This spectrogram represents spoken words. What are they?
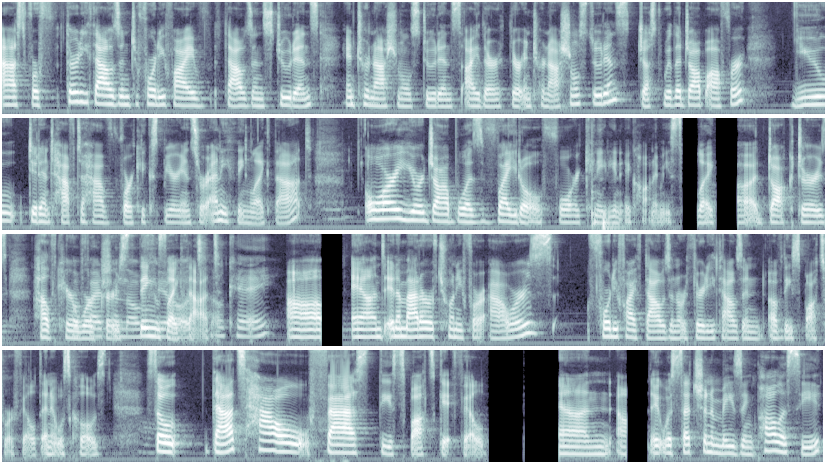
asked for 30,000 to 45,000 students, international students, either they're international students just with a job offer, you didn't have to have work experience or anything like that, or your job was vital for Canadian economies, like uh, doctors, healthcare workers, things like that. Okay. Um, and in a matter of 24 hours, 45,000 or 30,000 of these spots were filled and it was closed. So that's how fast these spots get filled. And um, it was such an amazing policy.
